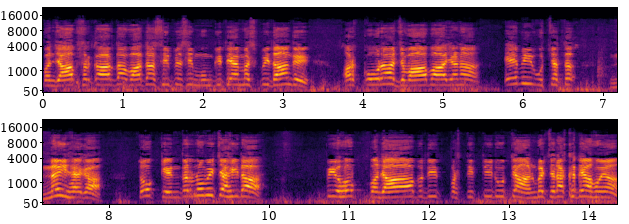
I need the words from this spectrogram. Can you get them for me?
ਪੰਜਾਬ ਸਰਕਾਰ ਦਾ ਵਾਅਦਾ ਸੀ ਵੀ ਅਸੀਂ ਮੂੰਗੀ ਤੇ ਐਮਐਸਪੀ ਦਾਂਗੇ, ਔਰ ਕੋਰਾ ਜਵਾਬ ਆ ਜਾਣਾ, ਇਹ ਵੀ ਉਚਿਤ ਨਹੀਂ ਹੈਗਾ। ਤੋਂ ਕੇਂਦਰ ਨੂੰ ਵੀ ਚਾਹੀਦਾ ਵੀ ਉਹ ਪੰਜਾਬ ਦੀ ਪ੍ਰਸਥਿਤੀ ਨੂੰ ਧਿਆਨ ਵਿੱਚ ਰੱਖਦਿਆਂ ਹੋਇਆਂ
